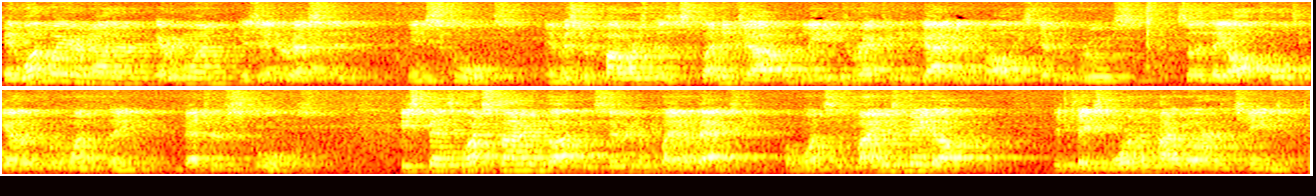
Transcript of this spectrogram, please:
In one way or another, everyone is interested in schools. And Mr. Powers does a splendid job of leading, directing, and guiding all these different groups so that they all pull together for one thing, better schools. He spends much time and thought considering a plan of action, but once his mind is made up, it takes more than high water to change it.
